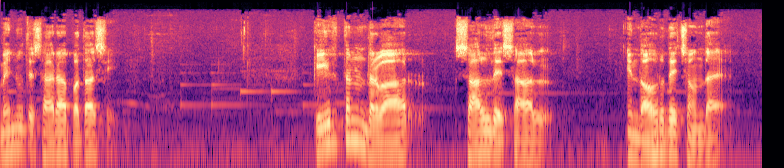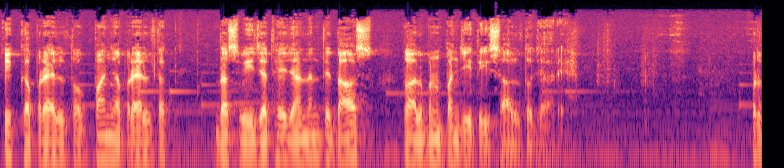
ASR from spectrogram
ਮੈਨੂੰ ਤੇ ਸਾਰਾ ਪਤਾ ਸੀ। ਕੀਰਤਨ ਦਰਬਾਰ ਸਾਲ ਦੇ ਸਾਲ ਇੰਦੌਰ ਦੇ ਚ ਆਉਂਦਾ ਹੈ। 1 ਅਪ੍ਰੈਲ ਤੋਂ 5 ਅਪ੍ਰੈਲ ਤੱਕ 10 ਜਥੇ ਜਾਂਦੇ ਨੇ ਤੇ 10 ਗਾਲਬਨ 25 30 ਸਾਲ ਤੋਂ ਜਾ ਰਿਹਾ ਪਰ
